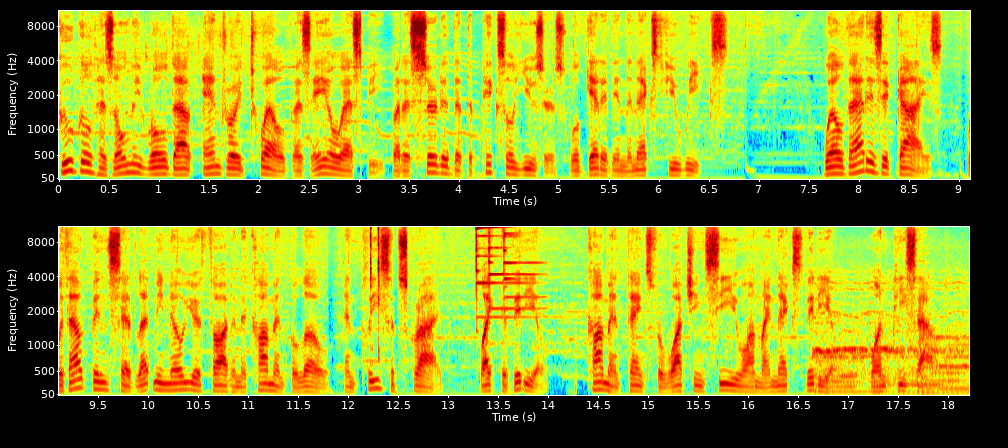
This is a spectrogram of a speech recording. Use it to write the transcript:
Google has only rolled out Android 12 as AOSP but asserted that the Pixel users will get it in the next few weeks. Well that is it guys, Without been said let me know your thought in the comment below, and please subscribe, like the video, comment thanks for watching see you on my next video, one peace out.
